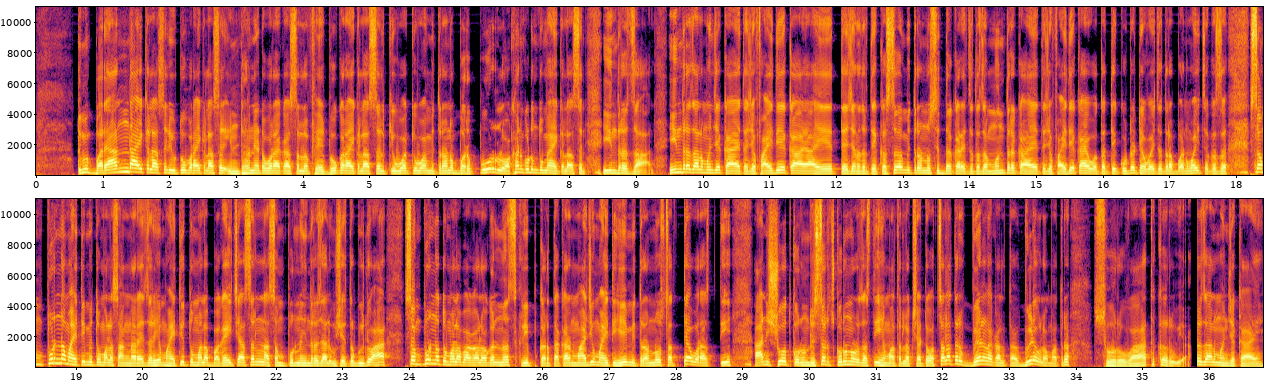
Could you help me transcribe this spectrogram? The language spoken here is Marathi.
तुम्ही बऱ्यांदा ऐकलं असेल यूट्यूबवर ऐकलं असेल इंटरनेटवर ऐकलं असेल फेसबुकवर ऐकलं असेल किंवा किंवा मित्रांनो भरपूर लोकांकडून तुम्ही ऐकलं असेल इंद्रजाल. इंद्रजाल म्हणजे काय? त्याचे फायदे काय आहेत? त्याच्यानंतर ते कसं मित्रांनो सिद्ध करायचं? त्याचा मंत्र काय आहे? त्याचे फायदे काय होतात? ते कुठं ठेवायचं? त्याला बनवायचं कसं? संपूर्ण माहिती मी तुम्हाला सांगणार आहे. जर ही माहिती तुम्हाला बघायची असेल ना संपूर्ण इंद्रजाल विषय तर व्हिडिओ हा संपूर्ण तुम्हाला बघावा लागेल. न स्क्रिप्ट करता. कारण माझी माहिती हे मित्रांनो सत्यावर असते आणि शोध करून रिसर्च करून करूनच असते हे मात्र लक्षात ठेवा. चला तर वेळ न घालता व्हिडिओला मात्र सुरुवात करूया. जाल म्हणजे काय?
